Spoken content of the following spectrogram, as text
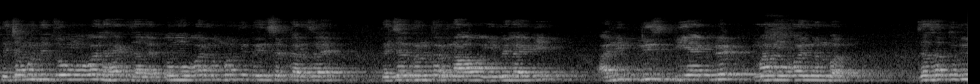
त्याच्यामध्ये जो मोबाईल हॅक झालाय तो मोबाईल नंबर तिथे इन्सर्ट करायचा आहे. त्याच्यानंतर नाव ईमेल आय डी आणि please deactivate my mobile number जसा तुम्ही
